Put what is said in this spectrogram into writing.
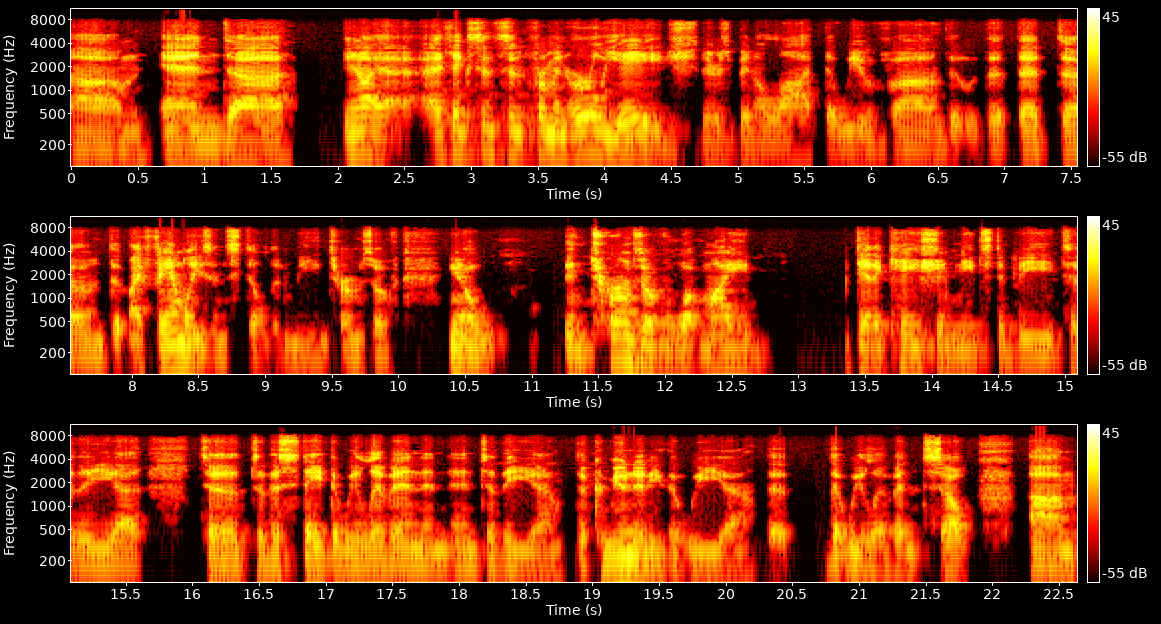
um, and you know, I, I, think since from an early age, there's been a lot that we've uh, that that uh, that my family's instilled in me in terms of, you know, in terms of what my dedication needs to be to the uh, to to the state that we live in and, and to the uh, the community that we uh, that, that we live in. So, um,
